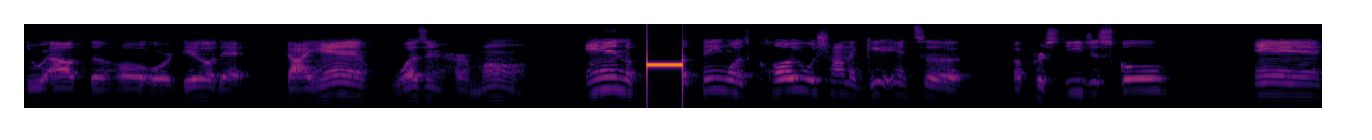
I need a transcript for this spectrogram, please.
throughout the whole ordeal that Diane wasn't her mom. And the, the thing was Chloe was trying to get into a prestigious school and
